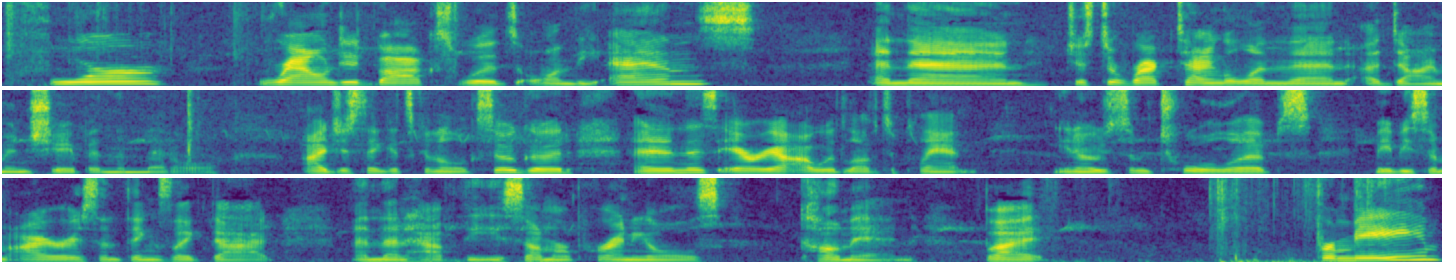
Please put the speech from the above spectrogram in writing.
four rounded boxwoods on the ends and then just a rectangle and then a diamond shape in the middle. I just think it's going to look so good. And in this area, I would love to plant, you know, some tulips maybe some iris and things like that, and then have the summer perennials come in. But for me,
